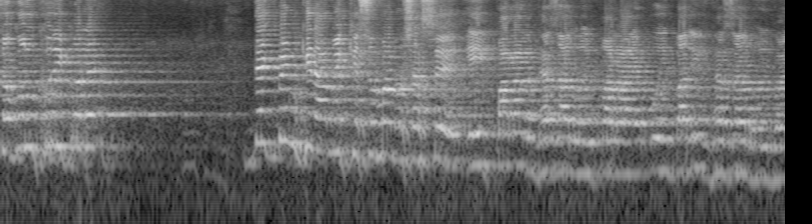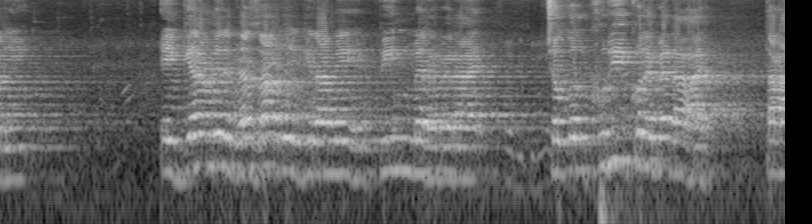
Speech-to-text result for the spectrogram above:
চগলখড়ি করে দেখবেন গ্রামে কিছু মানুষ আছে এই পাড়ার ভেজাল ওই পাড়ায় ওই বাড়ির ভেজাল ওই বাড়ি এই গ্রামের ভেজাল ওই গ্রামে পিন মেরে বেড়ায় চগল খুরি করে বেড়ায় তারা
